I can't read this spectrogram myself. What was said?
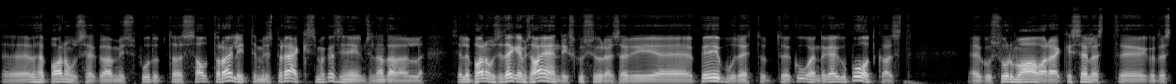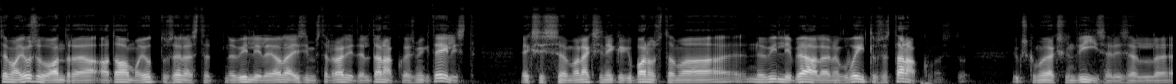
ühe panusega, mis puudutas autorallit ja millest me rääkisime ka siin eelmisel nädalal, selle panuse tegemise ajendiks kusjuures oli Peebu tehtud kuuenda käigu podcast, kus Urmo Aava rääkis sellest, kuidas tema ei usu Andre Adamo juttu sellest, et Neville'il ei ole esimestel rallidel Tänaku ees mingit eelist. ehk siis ma läksin ikkagi panustama Neville'i peale nagu võitluses Tänaku vastu üks koma üheksakümmend viis oli seal äh,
